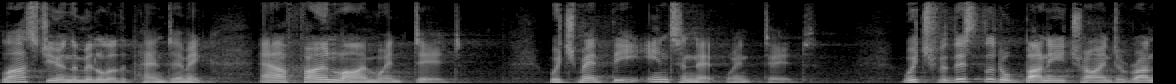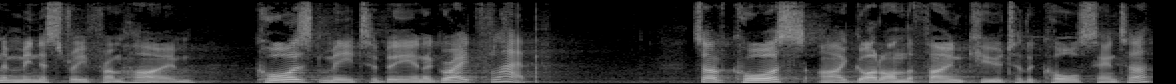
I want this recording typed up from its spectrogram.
Last year, in the middle of the pandemic, our phone line went dead which meant the internet went dead, which for this little bunny trying to run a ministry from home caused me to be in a great flap. So, of course, I got on the phone queue to the call centre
